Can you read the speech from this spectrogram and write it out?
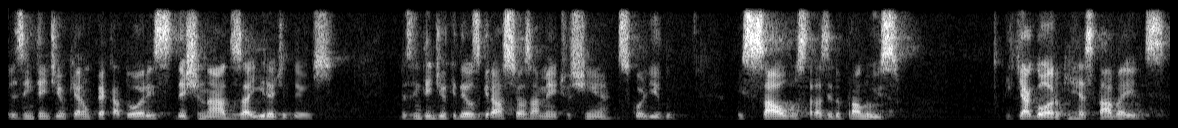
Eles entendiam que eram pecadores destinados à ira de Deus. Eles entendiam que Deus graciosamente os tinha escolhido, os salvos trazido para a luz, e que agora o que restava a eles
